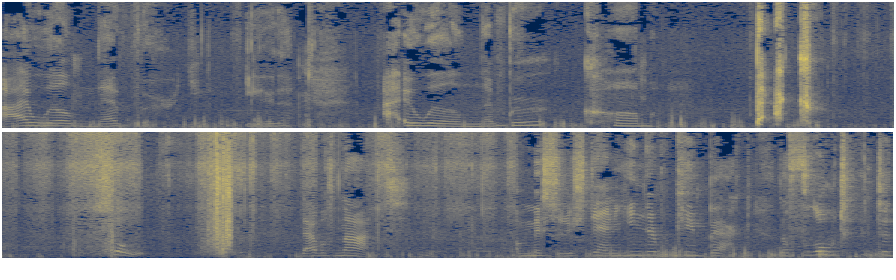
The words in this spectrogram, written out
I will never, you hear that? I will never come back. So, that was not a misunderstanding. He never came back. The float took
